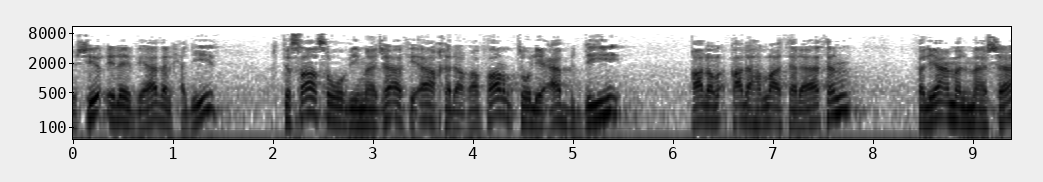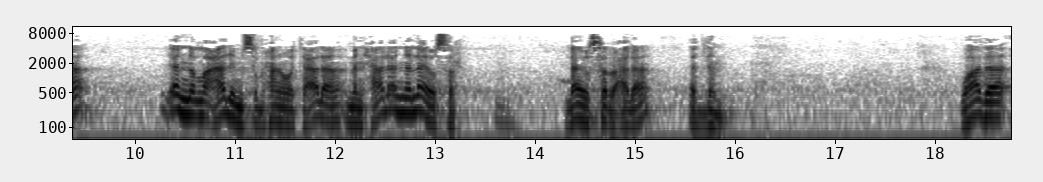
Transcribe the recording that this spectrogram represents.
يشير إليه في هذا الحديث اختصاصه بما جاء في آخر غفرت لعبدي قال قالها الله ثلاثا فليعمل ما شاء لأن الله علم سبحانه وتعالى من حال أنه لا يصر. لا يصر على الذنب. وهذا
